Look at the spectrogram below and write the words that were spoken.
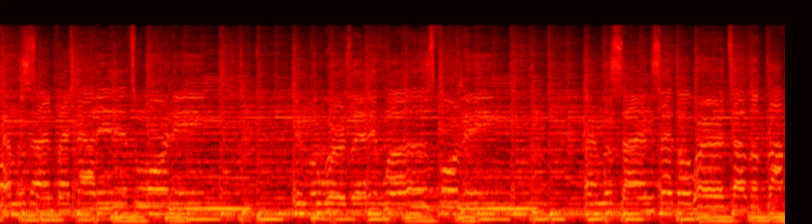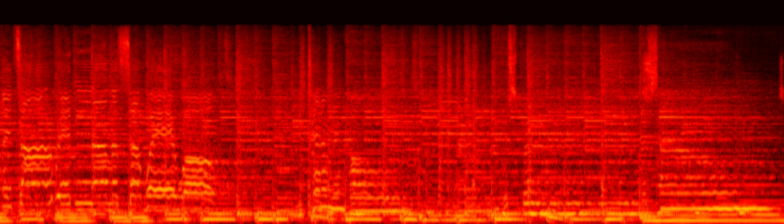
And the sign flashed out its warning in the words that it was forming. The sign said the words of the prophets are written on the subway walls, the tenement halls, whispered the sounds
